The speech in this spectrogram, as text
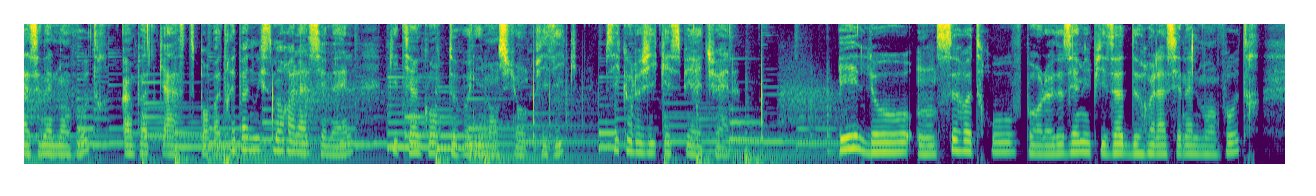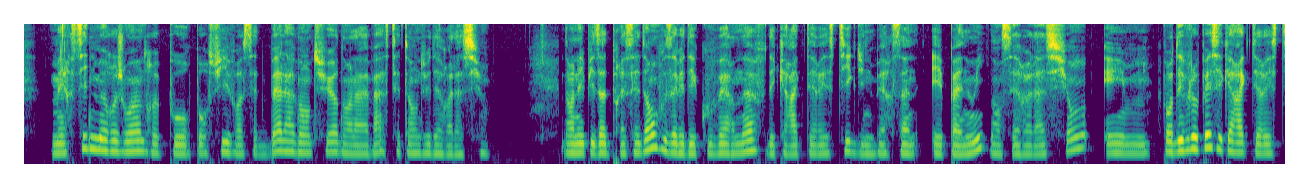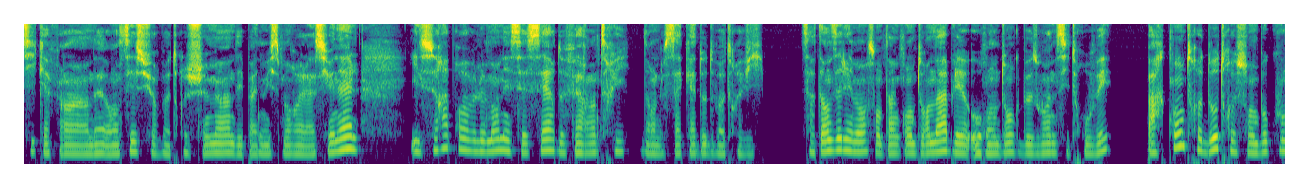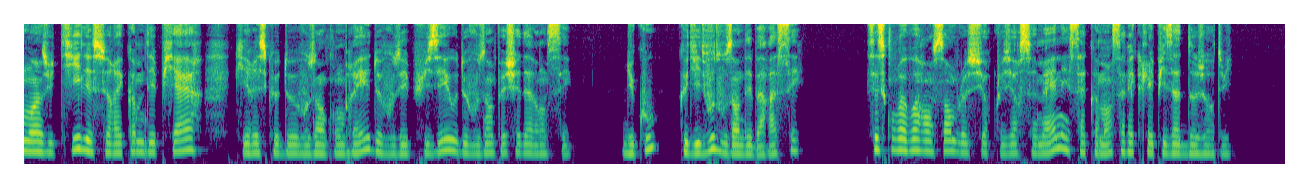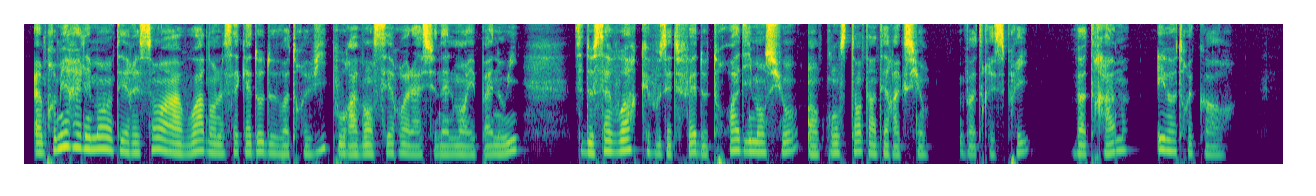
Relationnellement Vôtre, un podcast pour votre épanouissement relationnel qui tient compte de vos dimensions physiques, psychologiques et spirituelles. Hello, on se retrouve pour le deuxième épisode de Relationnellement Vôtre. Merci de me rejoindre pour poursuivre cette belle aventure dans la vaste étendue des relations. Dans l'épisode précédent, vous avez découvert neuf des caractéristiques d'une personne épanouie dans ses relations et hum, pour développer ces caractéristiques afin d'avancer sur votre chemin d'épanouissement relationnel, il sera probablement nécessaire de faire un tri dans le sac à dos de votre vie. Certains éléments sont incontournables et auront donc besoin de s'y trouver. Par contre, d'autres sont beaucoup moins utiles et seraient comme des pierres qui risquent de vous encombrer, de vous épuiser ou de vous empêcher d'avancer. Du coup, que dites-vous de vous en débarrasser? C'est ce qu'on va voir ensemble sur plusieurs semaines et ça commence avec l'épisode d'aujourd'hui. Un premier élément intéressant à avoir dans le sac à dos de votre vie pour avancer relationnellement épanoui, c'est de savoir que vous êtes fait de trois dimensions en constante interaction. Votre esprit, votre âme et votre corps.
